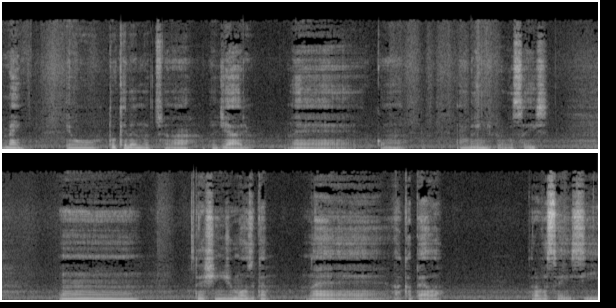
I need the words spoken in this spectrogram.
Bem, eu tô querendo adicionar no diário, né, como um brinde para vocês, um trechinho de música, né, a capela para vocês. E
